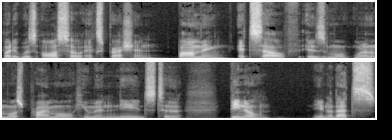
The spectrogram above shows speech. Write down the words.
but it was also expression. Bombing itself is mo- one of the most primal human needs to be known. You know, that's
